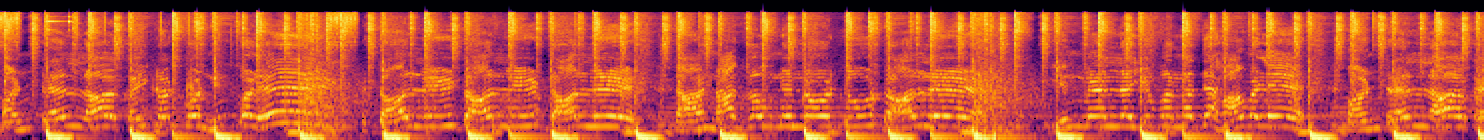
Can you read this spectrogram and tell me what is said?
ಬಂಟ್ರೆಲ್ಲ ಕೈ ಕಟ್ಕೊಂಡು ನಿಂತ್ಕೊಳ್ಳಿ. ಡಾಲಿ ಡಾಲಿ ಡಾಲಿ. ಗೌನೆ ನೋಟು ಡಾಲಿ. ಇನ್ಮೇಲೆ ಇವನದೇ ಹಾವಳೆ. ಬಂಟ್ರೆಲ್ಲ ಕೈ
